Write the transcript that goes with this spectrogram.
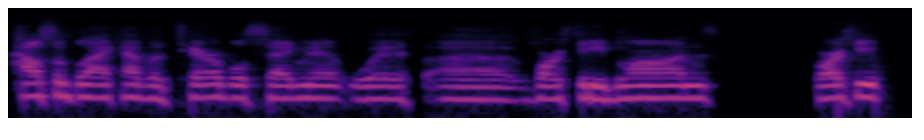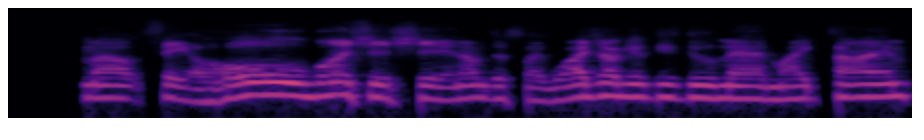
House of Black have a terrible segment with uh, Varsity Blondes. Varsity come out say a whole bunch of shit, and I'm just like, why'd y'all give these dudes mad mic time?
